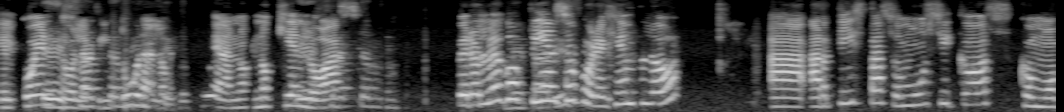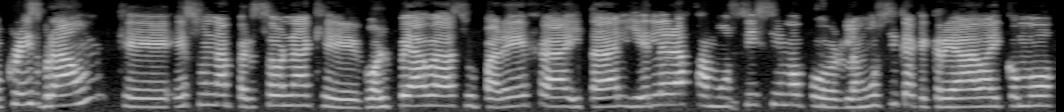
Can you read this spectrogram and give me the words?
el cuento, la pintura, lo que sea, no, no quién lo hace. Pero luego pienso, por ejemplo, artistas o músicos como Chris Brown, que es una persona que golpeaba a su pareja y tal, y él era famosísimo por la música que creaba y como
